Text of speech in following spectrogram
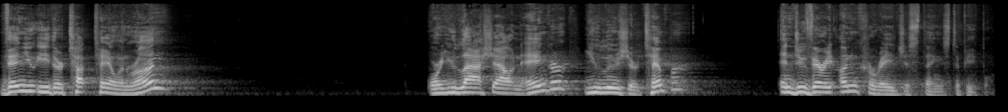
then you either tuck tail and run, or you lash out in anger, you lose your temper, and do very uncourageous things to people.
